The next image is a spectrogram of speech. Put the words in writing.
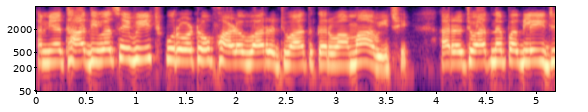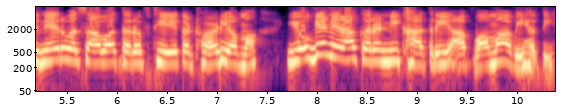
અન્યથા દિવસે વીજ પુરવઠો ફાળવવા રજૂઆત કરવામાં આવી છે. આ રજૂઆતને પગલે ઇજનેર વસાવા તરફથી એક અઠવાડિયામાં યોગ્ય નિરાકરણની ખાતરી આપવામાં આવી હતી.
